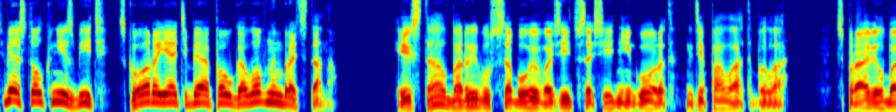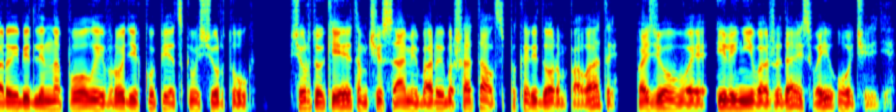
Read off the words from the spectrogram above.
тебя с толку не сбить, скоро я тебя по уголовным брать стану». И стал барыбу с собой возить в соседний город, где палата была. Справил барыбе длиннополый, вроде купецкого сюртук. В сюртуке этом часами барыба шатался по коридорам палаты, позевывая и лениво ожидая своей очереди.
